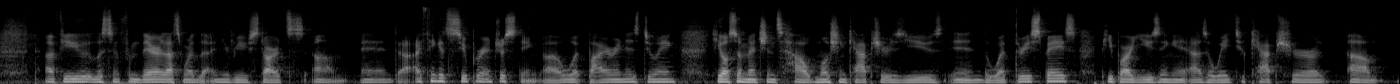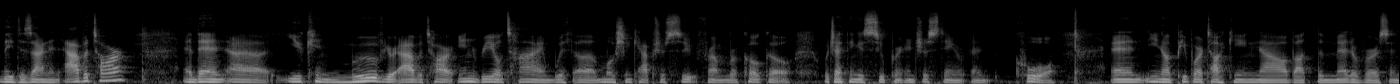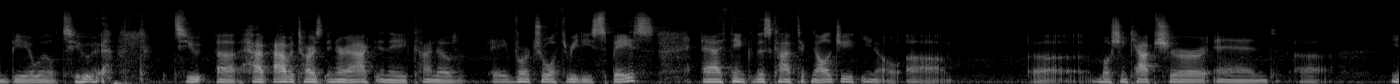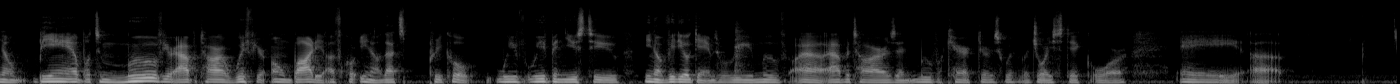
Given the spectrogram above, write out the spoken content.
uh, if you listen from there, that's where the interview starts. Um, and uh, I think it's super interesting uh, what Byron is doing. He also mentions how motion capture is used in the Web3 space. People are using it as a way to capture, um, they design an avatar and then uh, you can move your avatar in real time with a motion capture suit from Rokoko, which I think is super interesting and cool. And you know, people are talking now about the metaverse and be able to to uh, have avatars interact in a kind of a virtual 3D space. And I think this kind of technology, you know, um, uh, motion capture and uh, you know being able to move your avatar with your own body of course you know that's pretty cool we've we've been used to you know video games where we move uh, avatars and move characters with a joystick or a uh,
